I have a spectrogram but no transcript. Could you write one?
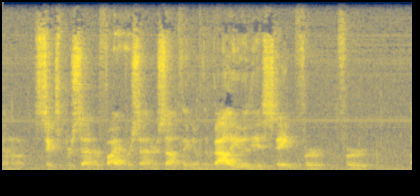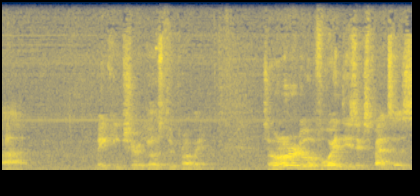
I don't know, six percent or five percent or something of the value of the estate for, for, uh, making sure it goes through probate. So in order to avoid these expenses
